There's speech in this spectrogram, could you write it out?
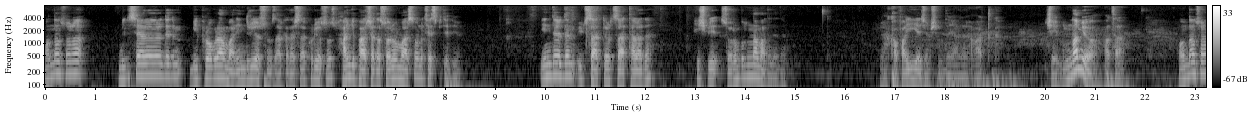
Ondan sonra bilgisayara dedim. Bir program var. İndiriyorsunuz arkadaşlar. Kuruyorsunuz. Hangi parçada sorun varsa onu tespit ediyor. İndirdim. 3 saat 4 saat taradı. Hiçbir sorun bulunamadı dedi. Ya kafayı yiyeceğim şimdi yani artık. Şey bulunamıyor hata. Ondan sonra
